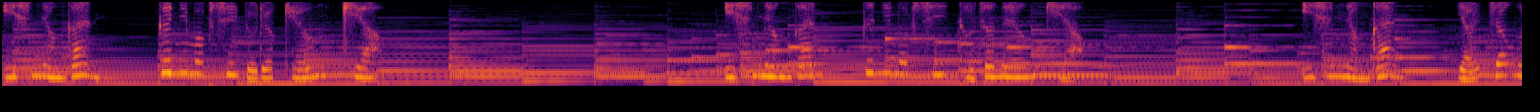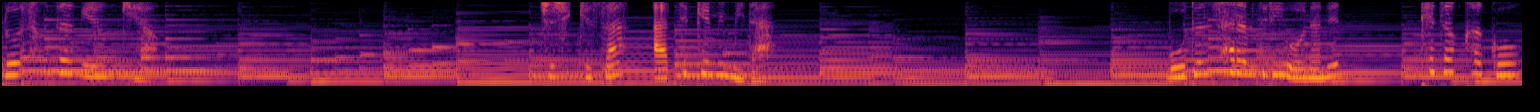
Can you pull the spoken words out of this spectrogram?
20년간 끊임없이 노력해온 기업. 20년간 끊임없이 도전해온 기업. 20년간 열정으로 성장해온 기업. 주식회사 아트캠입니다. 모든 사람들이 원하는 쾌적하고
